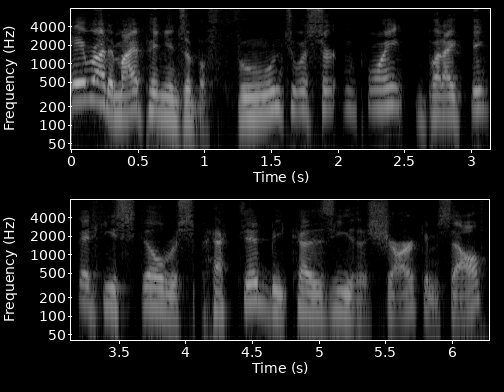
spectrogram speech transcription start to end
A Rod, in my opinion, is a buffoon to a certain point, but I think that he's still respected because he's a shark himself.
